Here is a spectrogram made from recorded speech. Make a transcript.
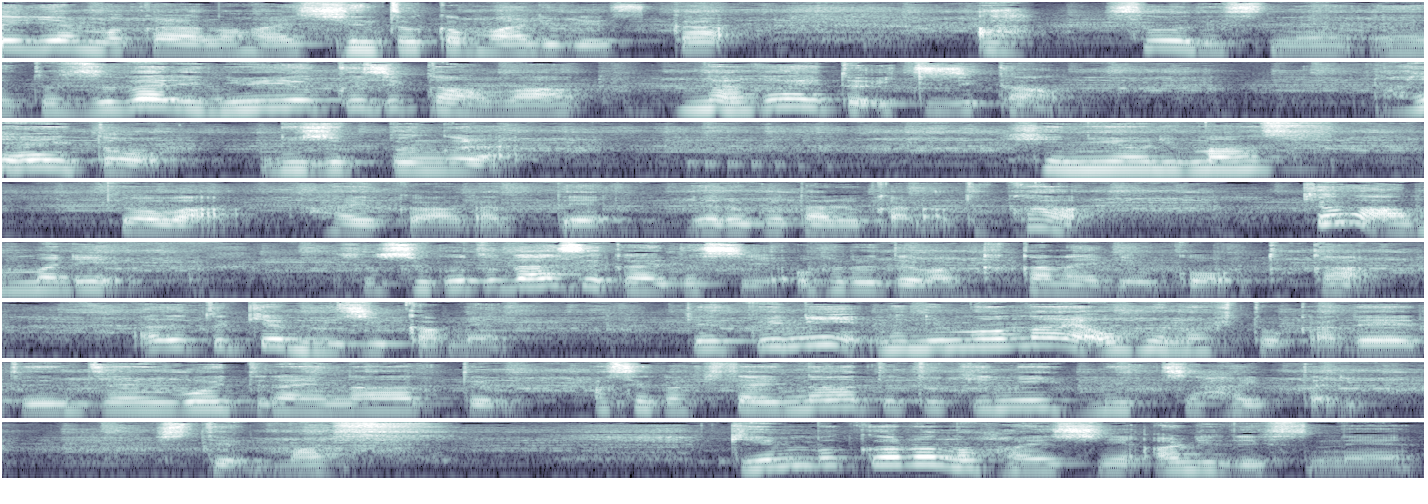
影現場からの配信とかもありですか？あそうですねえっ、ー、とズバリ入浴時間は長いと1時間早いと20分ぐらい日によります今日は早く上がってやることあるからとか今日はあんまりそう仕事で汗かいたしお風呂ではかかないでおこうとかある時は短め。逆に何もないオフの日とかで全然動いてないなって汗かきたいなって時にめっちゃ入ったりしてます。現場からの配信ありですね。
